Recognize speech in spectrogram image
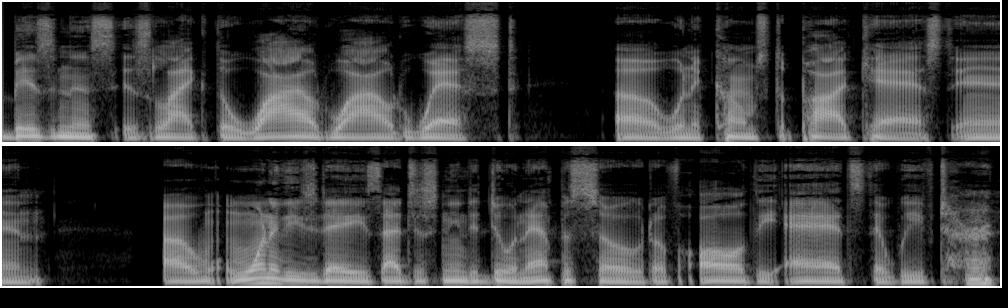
business is like the wild, wild west uh, when it comes to podcast. And uh, one of these days, I just need to do an episode of all the ads that we've turned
